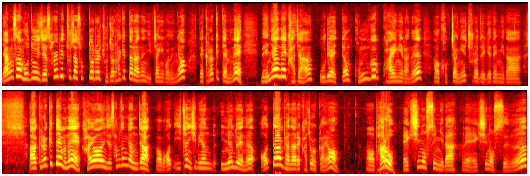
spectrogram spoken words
양사 모두 이제 설비 투자 속도를 조절하겠다라는 입장이거든요. 네, 그렇기 때문에 내년에 가장 우려했던 공급 과잉이라는 어, 걱정이 줄어들게 됩니다. 아, 그렇기 때문에 과연 이제 삼성전자 어, 2022년 2년도에는 어떠한 변화를 가져올까요? 어, 바로 엑시노스입니다. 네, 엑시노스.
